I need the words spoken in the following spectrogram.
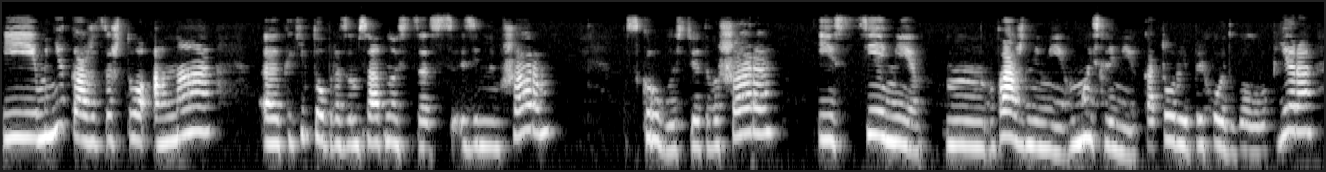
И мне кажется, что она э, каким-то образом соотносится с земным шаром, с круглостью этого шара и с теми важными мыслями, которые приходят в голову Пьера –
